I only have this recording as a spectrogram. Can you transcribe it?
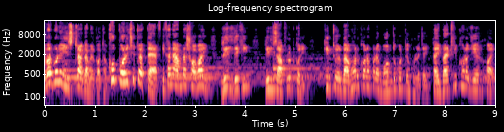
এবার বলি ইনস্টাগ্রামের কথা। খুব পরিচিত একটা অ্যাপ এখানে আমরা সবাই রিল দেখি রিলস আপলোড করি। কিন্তু এর ব্যবহার করার পরে বন্ধ করতে ভুলে যাই। তাই ব্যাটারি খরচ এর হয়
